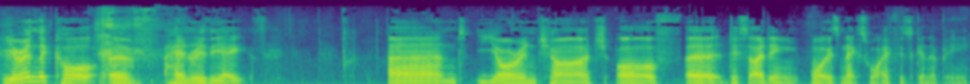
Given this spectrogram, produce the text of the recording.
You're in the court of Henry VIII, and you're in charge of uh, deciding what his next wife is going to be.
